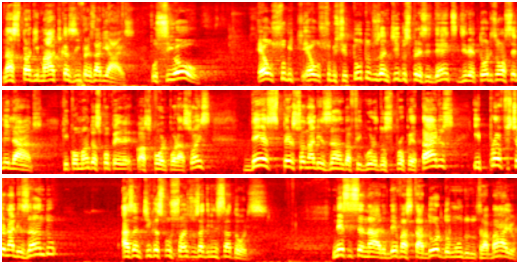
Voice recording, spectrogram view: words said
nas pragmáticas empresariais. O CEO é o, sub, é o substituto dos antigos presidentes, diretores ou assemelhados, que comandam as, as corporações, despersonalizando a figura dos proprietários e profissionalizando as antigas funções dos administradores. Nesse cenário devastador do mundo do trabalho,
